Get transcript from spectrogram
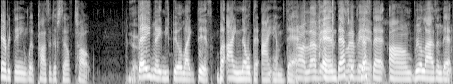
everything with positive self talk. Yes. They made me feel like this, but I know that I am that. Oh, I love it. And that's Love bec- that's it. that um, realizing that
